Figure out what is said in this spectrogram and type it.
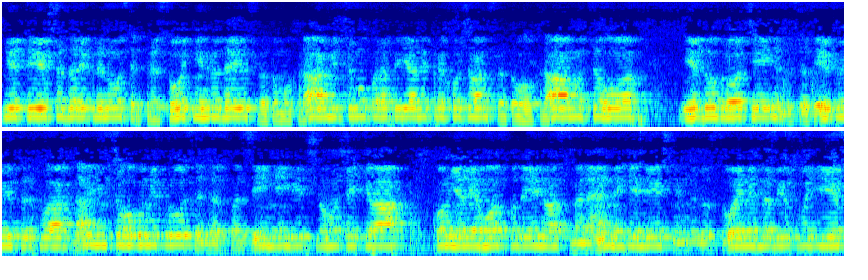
І ті, що дари приносять присутніх людей у святому храмі, чому парафіяни прихожан святого храму цього, і доброчиння до святих твоїх церквах, дай їм, чого вони просять для спасіння і вічного життя. Пом'яни, Господи, і нас, смиренних і грішних, недостойних рабів Твоїх,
